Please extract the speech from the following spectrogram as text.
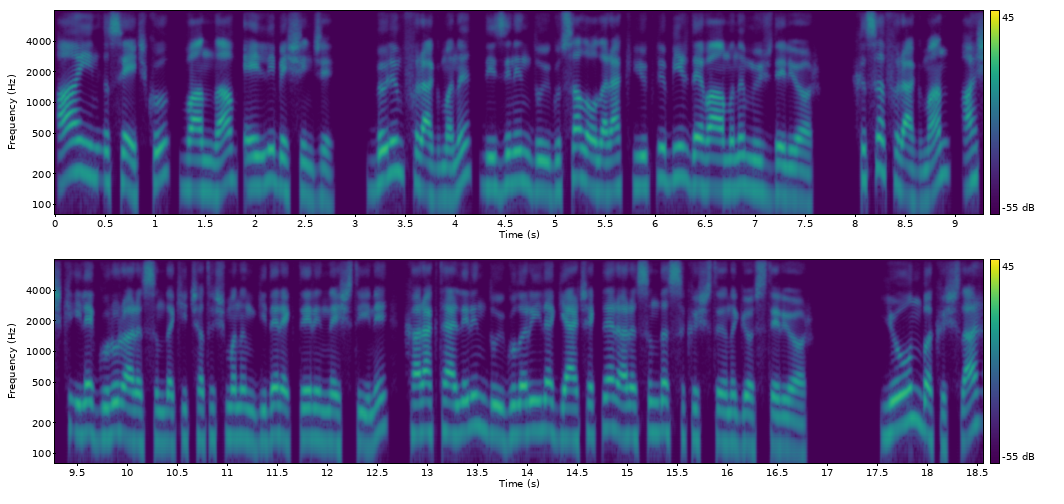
Ain Isechku, One Love, 55. Bölüm fragmanı, dizinin duygusal olarak yüklü bir devamını müjdeliyor. Kısa fragman, aşk ile gurur arasındaki çatışmanın giderek derinleştiğini, karakterlerin duygularıyla gerçekler arasında sıkıştığını gösteriyor. Yoğun bakışlar,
